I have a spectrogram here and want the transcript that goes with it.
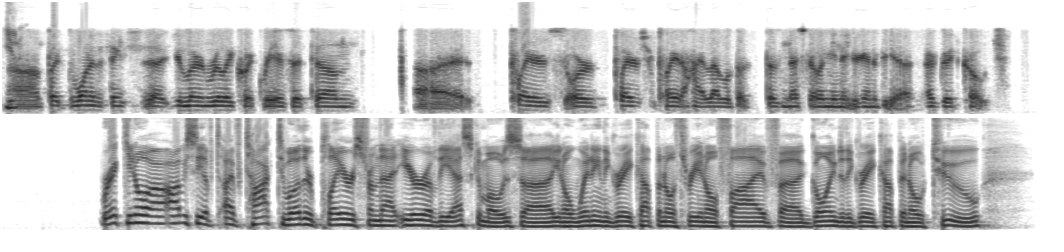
You know, uh, but one of the things uh, you learn really quickly is that um, uh, players or players who play at a high level doesn't necessarily mean that you're going to be a, a good coach. Rick, you know, obviously I've, I've talked to other players from that era of the Eskimos, uh, you know, winning the Grey Cup in 03 and 05, uh, going to the Grey Cup in 02.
